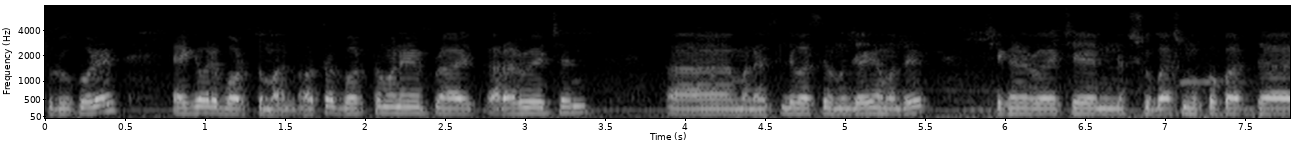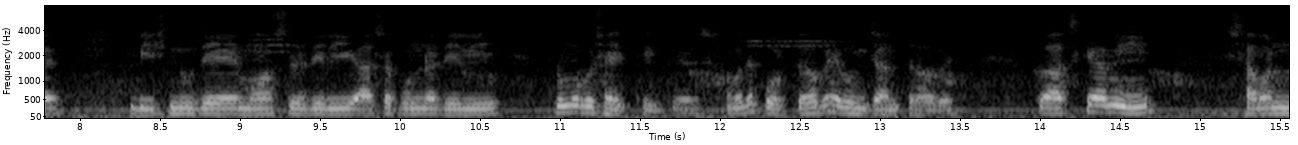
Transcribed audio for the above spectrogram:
শুরু করে একেবারে বর্তমান। অর্থাৎ বর্তমানে প্রায় কারা রয়েছেন? মানে সিলেবাসের অনুযায়ী আমাদের সেখানে রয়েছেন সুভাষ মুখোপাধ্যায়, বিষ্ণু দে মহাশ্রী দেবী, আশাপূর্ণা দেবী, প্রমুখ সাহিত্যিকদের আমাদের পড়তে হবে এবং জানতে হবে। তো আজকে আমি সামান্য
